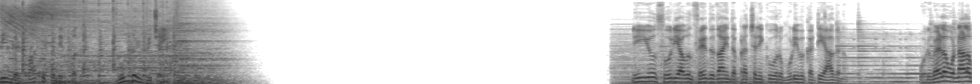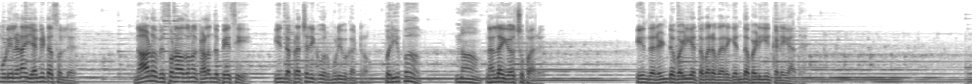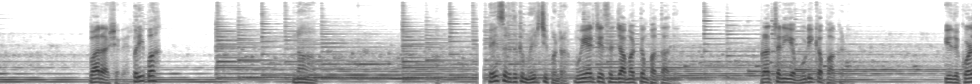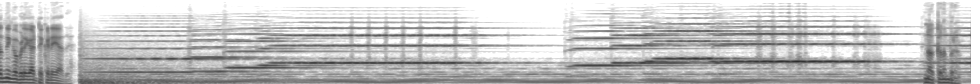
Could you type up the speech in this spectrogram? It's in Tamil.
நீங்கள் பார்த்துக் கொண்டிருப்பது உங்கள் விஜய். நீயும் சூர்யாவும் சேர்ந்து தான் இந்த பிரச்சனைக்கு ஒரு முடிவு கட்டி ஆகணும். ஒருவேளை உன்னால முடியலன்னா என்கிட்ட சொல்லு. நானும் விஸ்வநாதனும் கலந்து பேசி இந்த பிரச்சனைக்கு ஒரு முடிவு கட்டுறோம். பெரியப்பா நான் நல்லா யோசிச்சு பாரு. இந்த ரெண்டு வழியை தவிர வேற எந்த வழியும் கிடையாது. வா ராஜசேகர். பெரியப்பா நான் பேசுறதுக்கு முயற்சி பண்றேன். முயற்சி செஞ்சா மட்டும் பத்தாது. பிரச்சனையை முடிக்க பார்க்கணும். இது குழந்தைங்க விளையாட்டு கிடையாது. நான் கிளம்புறேன்.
